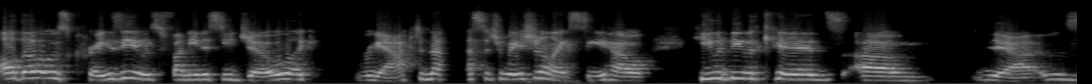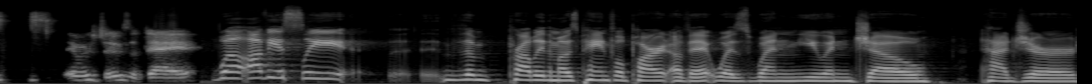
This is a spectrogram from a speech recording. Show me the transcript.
although it was crazy, it was funny to see Joe like react in that situation and like see how he would be with kids. Um, yeah, it was it was it was a day. Well, obviously, the probably the most painful part of it was when you and Joe had your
